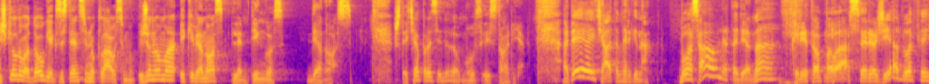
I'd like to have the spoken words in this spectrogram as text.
iškildavo daug egzistencinių klausimų. Žinoma, iki vienos lemtingos dienos. Štai čia prasideda mūsų istorija. Atėjo į čia tą merginą. Buvo saulėta diena, krito pavasario žiedlapiai,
